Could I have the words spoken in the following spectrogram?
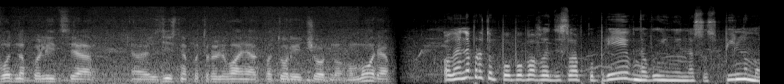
Водна поліція е, здійснює патрулювання акваторії Чорного моря. Олена Протопопова, Владислав Купрієв. Новини на Суспільному.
